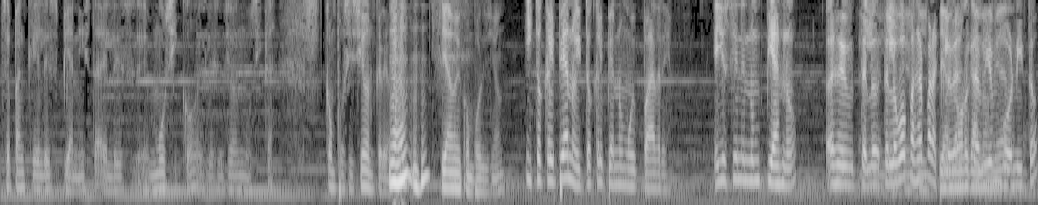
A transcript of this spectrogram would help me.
sepan que él es pianista, él es eh, músico, es licenciado en música, composición creo. Piano y composición. Y toca el piano, y toca el piano muy padre. Ellos tienen un piano, te lo, te lo voy a pasar El para que lo piano veas, está bien mira. bonito.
